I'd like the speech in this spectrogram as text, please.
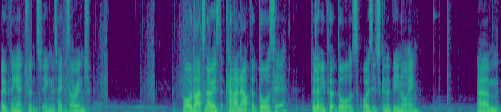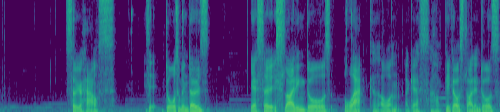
opening entrance thing, let's make this orange. What I would like to know is, can I now put doors here? Do they let me put doors, or is it just going to be annoying? Um, so your house, is it doors and windows? Yeah, so it's sliding doors black that I want, I guess. Oh, big old sliding doors.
